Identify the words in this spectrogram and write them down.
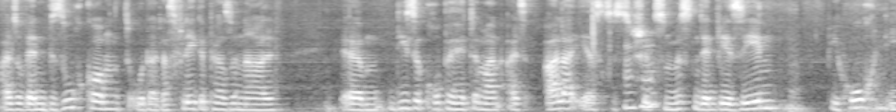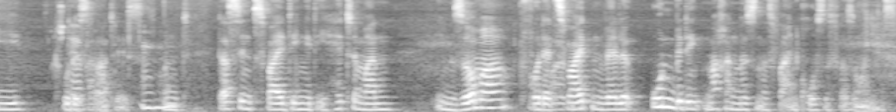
Also wenn Besuch kommt oder das Pflegepersonal, ähm, diese Gruppe hätte man als allererstes schützen müssen, denn wir sehen, wie hoch die Todesrate ist. Und das sind zwei Dinge, die hätte man im Sommer vor der zweiten Welle unbedingt machen müssen. Das war ein großes Versäumnis.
